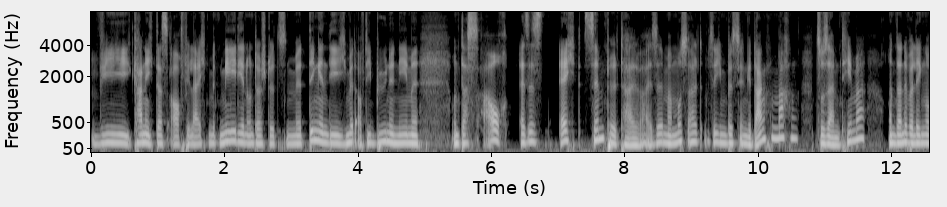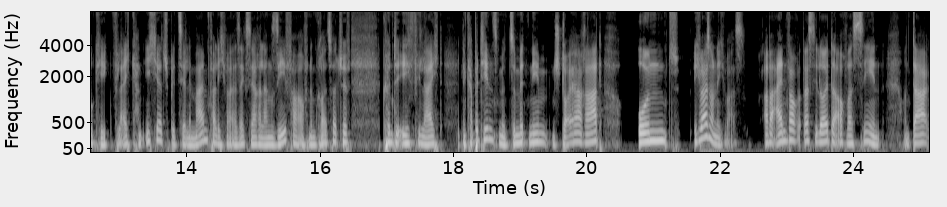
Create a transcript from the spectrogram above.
wie kann ich das auch vielleicht mit Medien unterstützen, mit Dingen, die ich mit auf die Bühne nehme? Und das auch, es ist echt simpel teilweise. Man muss halt sich ein bisschen Gedanken machen zu seinem Thema und dann überlegen, okay, vielleicht kann ich jetzt, speziell in meinem Fall, ich war ja sechs Jahre lang Seefahrer auf einem Kreuzfahrtschiff, könnte ich vielleicht eine Kapitänsmütze mitnehmen, ein Steuerrad und ich weiß noch nicht was. Aber einfach, dass die Leute auch was sehen. Und da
